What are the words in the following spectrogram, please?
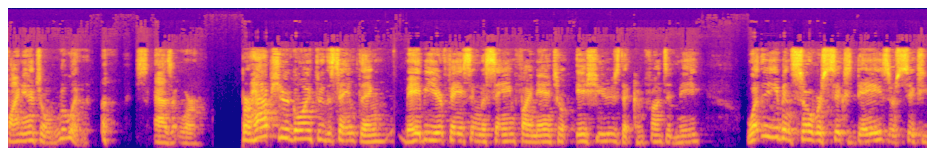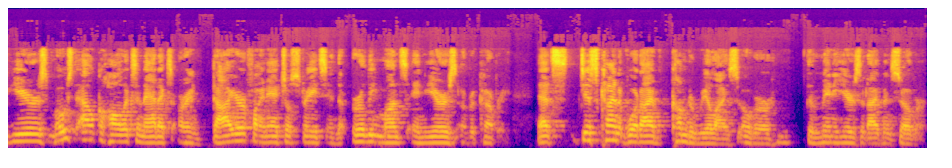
financial ruin, as it were? Perhaps you're going through the same thing. Maybe you're facing the same financial issues that confronted me. Whether you've been sober six days or six years, most alcoholics and addicts are in dire financial straits in the early months and years of recovery. That's just kind of what I've come to realize over the many years that I've been sober.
